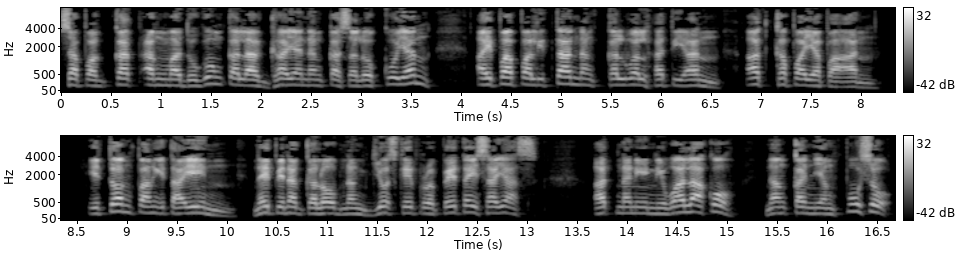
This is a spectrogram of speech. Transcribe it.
sapagkat ang madugong kalagayan ng kasalukuyan ay papalitan ng kalwalhatian at kapayapaan. Ito ang pangitain na ipinagkaloob ng Diyos kay Propeta Isayas at naniniwala ako na ang kanyang puso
